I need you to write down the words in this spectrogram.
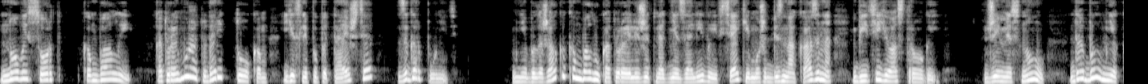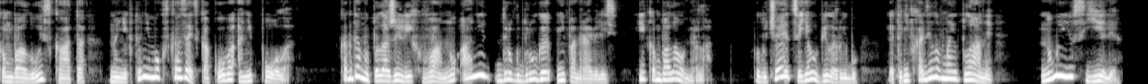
новый сорт камбалы, которая может ударить током, если попытаешься загарпунить. Мне было жалко камбалу, которая лежит на дне залива, и всякий может безнаказанно бить ее острогой. Джимми Сноу добыл мне камбалу и ската, но никто не мог сказать, какого они пола. Когда мы положили их в ванну, они друг друга не понравились, и камбала умерла. Получается, я убила рыбу. Это не входило в мои планы, но мы ее съели,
